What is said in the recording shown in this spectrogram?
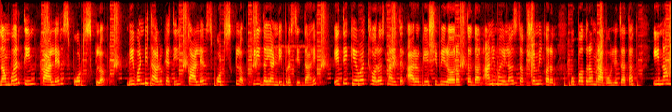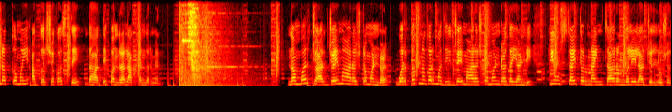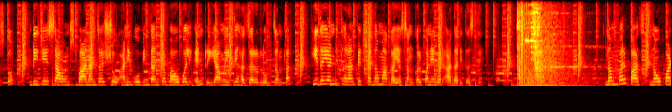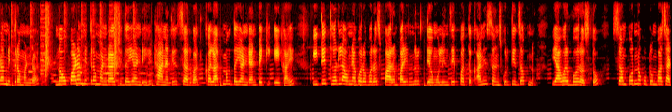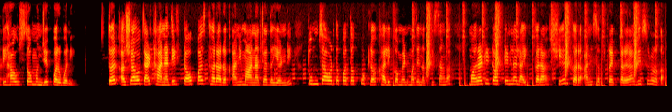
नंबर तीन कालेर स्पोर्ट्स क्लब. भिवंडी तालुक्यातील कालेर स्पोर्ट्स क्लब ही दहीहंडी प्रसिद्ध आहे. येथे केवळ थरच नाही तर आरोग्य शिबिरं रक्तदान आणि महिला सक्षमीकरण उपक्रम राबवले जातात. इनाम रक्कमही आकर्षक असते दहा ते पंधरा लाखांदरम्यान. नंबर चार जय महाराष्ट्र मंडळ वर्तकनगरमधील जय महाराष्ट्र मंडळ दयांडी ही उत्साही तरुणाईंचा रंगलेला जल्लोष असतो. डीजे साऊंड्स बाणांचा शो आणि गोविंदांच्या बाहुबली एंट्री यामुळे इथे हजारो लोक जमतात. ही दहीहंडी थरांपेक्षा धमाका या संकल्पनेवर आधारित असते. नंबर पाच नौपाडा मित्रमंडळ नौपाडा मित्रमंडळाची दहीहंडी ही ठाण्यातील सर्वात कलात्मक दहीहंड्यांपैकी एक आहे. इथे थर लावण्याबरोबरच पारंपरिक नृत्य मुलींचे पथक आणि संस्कृती जपणं यावर भर असतो. संपूर्ण कुटुंबासाठी हा उत्सव म्हणजे पर्वणी. तर अशा होत्या ठाण्यातील टॉप पाच थरारक आणि मानाच्या दहीहंडी. तुमचं आवडतं पथक कुठलं? खाली कमेंटमध्ये नक्की सांगा. मराठी टॉप टेनला लाईक करा शेअर करा आणि सबस्क्राईब करायला विसरू नका.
